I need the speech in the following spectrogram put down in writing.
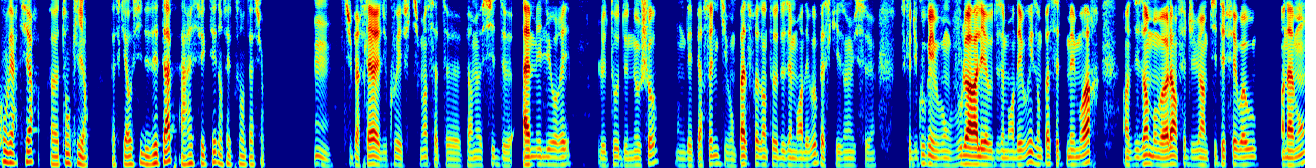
convertir ton client. Parce qu'il y a aussi des étapes à respecter dans cette présentation. Mmh, super clair. Et du coup, effectivement, ça te permet aussi d'améliorer le taux de no-show. Donc des personnes qui vont pas se présenter au deuxième rendez-vous parce qu'ils ont eu ce parce que du coup, quand ils vont vouloir aller au deuxième rendez-vous, ils ont pas cette mémoire en se disant: «Bon, bah, voilà, en fait, j'ai eu un petit effet waouh en amont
